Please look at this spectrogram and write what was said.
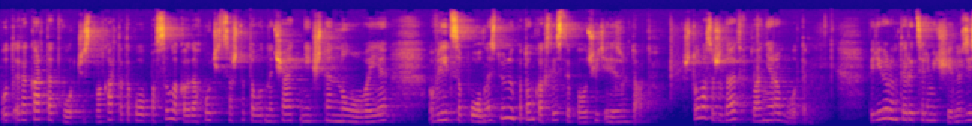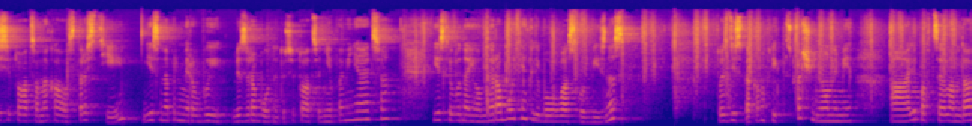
Вот это карта творчества, карта такого посыла, когда хочется что-то вот начать, нечто новое, влиться полностью, ну и потом, как следствие, получить результат. Что вас ожидает в плане работы? Перевернутый рыцарь мечей. Но здесь ситуация накала страстей. Если, например, вы безработный, то ситуация не поменяется. Если вы наемный работник, либо у вас свой бизнес, то здесь это конфликты с подчиненными, а, либо в целом, да,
